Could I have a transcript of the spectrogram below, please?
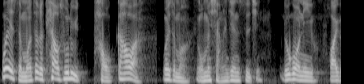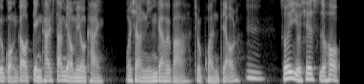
为什么这个跳出率好高啊？为什么？我们想一件事情，如果你划一个广告，点开三秒没有开，我想你应该会把它就关掉了。嗯。所以有些时候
